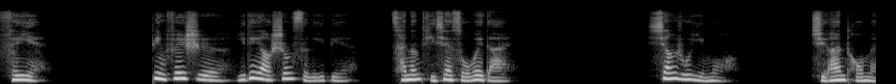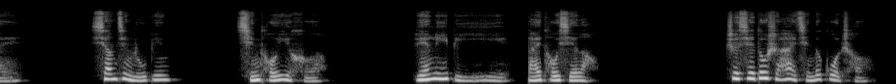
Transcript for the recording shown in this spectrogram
非也，并非是一定要生死离别才能体现所谓的爱。相濡以沫，举案投眉，相敬如宾，情投意合，连理比翼，白头偕老，这些都是爱情的过程。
